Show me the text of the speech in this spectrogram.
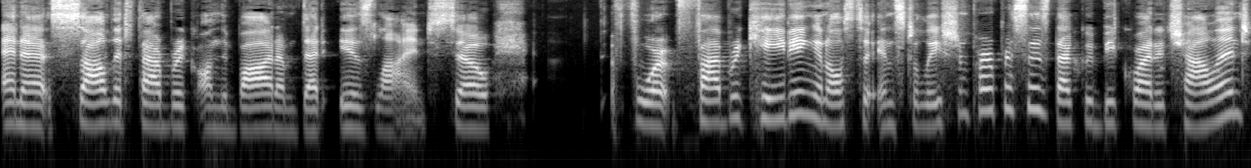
and a solid fabric on the bottom that is lined. So for fabricating and also installation purposes, that could be quite a challenge.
